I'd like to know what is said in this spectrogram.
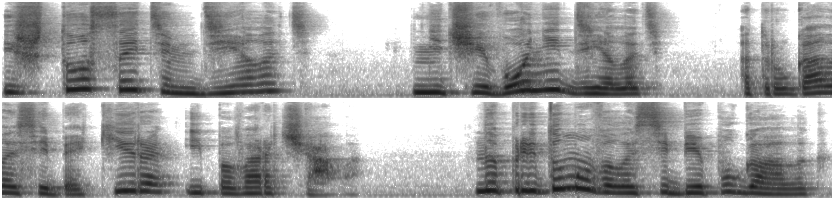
И что с этим делать? Ничего не делать, отругала себя Кира и поворчала. Напридумывала себе пугалок.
